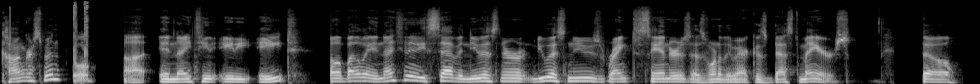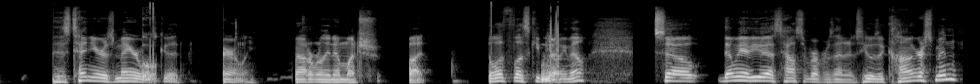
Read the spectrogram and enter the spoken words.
congressman uh, in 1988. Oh, by the way, in 1987, U.S. U.S. News ranked Sanders as one of America's best mayors. So his tenure as mayor was good. Apparently, I don't really know much, but so let's let's keep going though. So then we have U.S. House of Representatives. He was a congressman.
